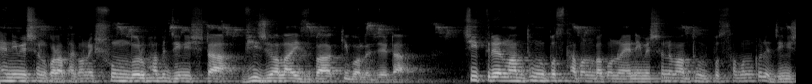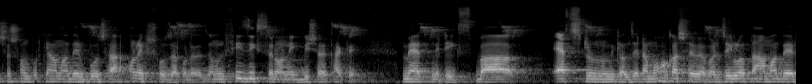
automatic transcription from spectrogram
অ্যানিমেশন করা থাকে। অনেক সুন্দরভাবে জিনিসটা ভিজুয়ালাইজ বা কি বলে যে এটা চিত্রের মাধ্যমে উপস্থাপন বা কোনো অ্যানিমেশনের মাধ্যমে উপস্থাপন করে জিনিসটা সম্পর্কে আমাদের বোঝা অনেক সোজা করে দেয়। যেমন ফিজিক্সের অনেক বিষয় থাকে। ম্যাথমেটিক্স বা অ্যাস্ট্রোনমিক্যাল যেটা মহাকাশের ব্যাপার যেগুলোতে আমাদের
